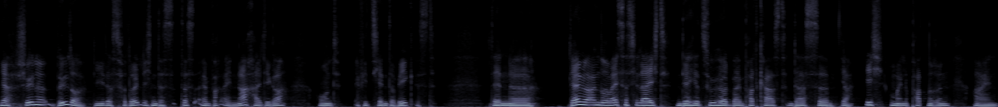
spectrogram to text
ja, schöne Bilder, die das verdeutlichen, dass das einfach ein nachhaltiger und effizienter Weg ist. Denn äh, der eine oder andere weiß das vielleicht, der hier zuhört beim Podcast, dass äh, ja, ich und meine Partnerin ein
